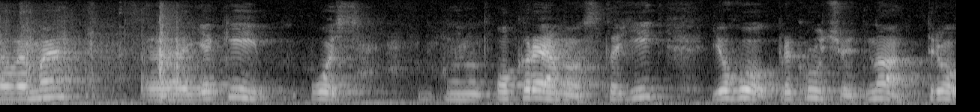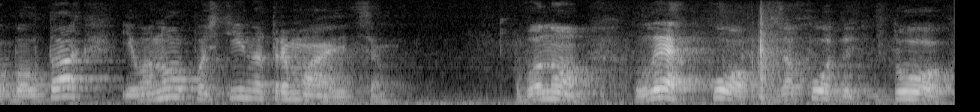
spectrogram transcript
елемент, який ось окремо стоїть, його прикручують на трьох болтах і воно постійно тримається. Воно легко заходить до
